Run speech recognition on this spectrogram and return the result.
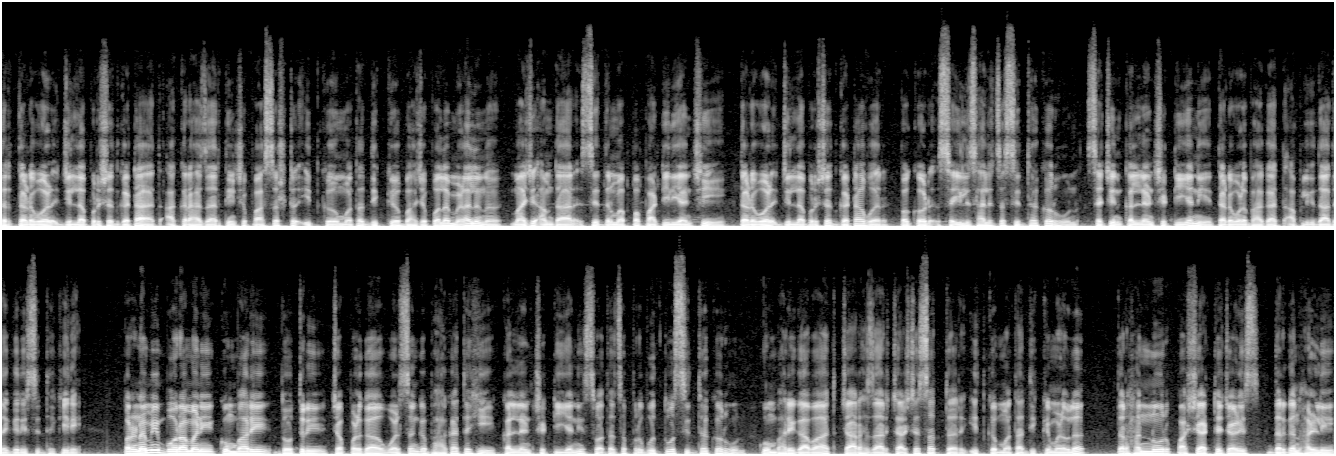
तर तडवळ जिल्हा परिषद गटात अकरा हजार तीनशे पासष्ट इतकं मताधिक्य भाजपला मिळाल्यानं माजी आमदार सिद्धरमाप्पा पाटील यांची तडवळ जिल्हा परिषद गटावर पकड सैल झाल्याचं सिद्ध करून सचिन कल्याण शेट्टी यांनी तडवळ भागात आपली दादागिरी सिद्ध केली. परिणामी बोरामणी कुंभारी धोत्री चपळगाव वळसंग भागातही कल्याण शेट्टी यांनी स्वतःचं प्रभुत्व सिद्ध करून कुंभारी गावात चार हजार चारशे सत्तर इतकं मताधिक्य मिळवलं. तर हन्नूर पाचशे अठ्ठेचाळीस दर्गनहळ्ळी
